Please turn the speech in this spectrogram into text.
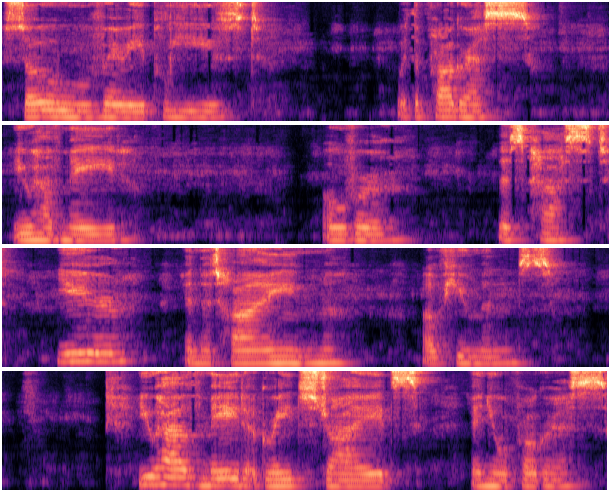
so very pleased with the progress you have made over this past year in the time of humans. You have made great strides in your progress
